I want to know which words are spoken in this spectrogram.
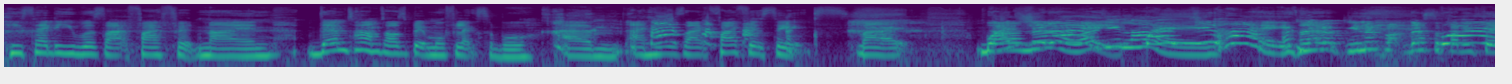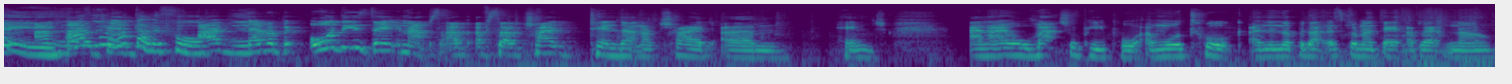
he said he was like five foot nine. Them times I was a bit more flexible, um, and he was like five foot six. Like, why'd you lie? why'd you lie? Why'd you lie? I've never, you know, that's the funny thing. I've never, I've never been, had that before. I've never been. All these dating apps. I've, I've, so I've tried Tinder and I've tried um, Hinge, and I will match with people and we'll talk, and then they'll be like, "Let's go on a date." I'm like, "No."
